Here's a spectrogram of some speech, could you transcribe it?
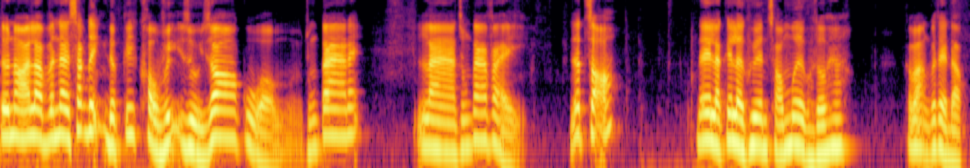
Tôi nói là vấn đề xác định được cái khẩu vị rủi ro của chúng ta đấy là chúng ta phải rất rõ. Đây là cái lời khuyên 60 của tôi ha. Các bạn có thể đọc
